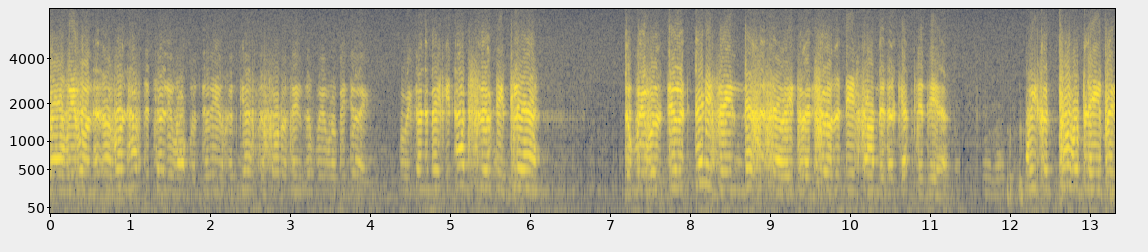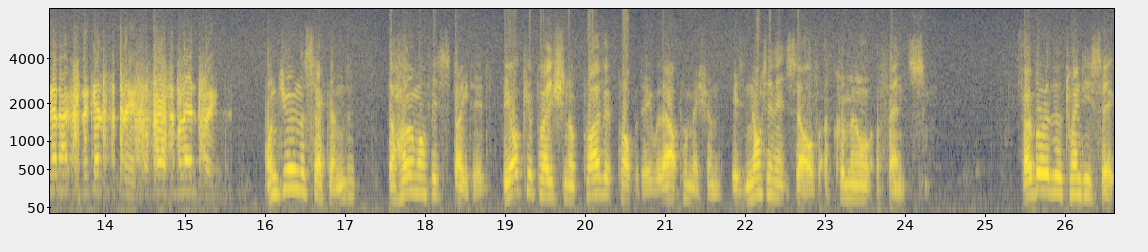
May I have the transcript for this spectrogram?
well, we won't, I won't have to tell you what we'll do. You can guess the sort of things that we will be doing. But we're going to make it absolutely clear that we will do anything necessary to ensure that these families are kept in here. We could probably bring an action against the police for forcible entry. On June the 2nd, the Home Office stated the occupation of private property without permission is not in itself a criminal offence. February the 26th,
